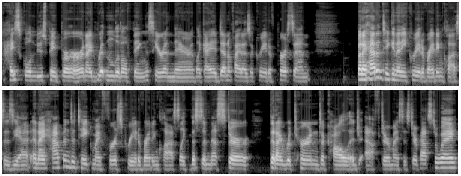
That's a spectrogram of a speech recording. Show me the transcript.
high school newspaper and I'd written little things here and there. Like I identified as a creative person, but I hadn't taken any creative writing classes yet. And I happened to take my first creative writing class like the semester that I returned to college after my sister passed away.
